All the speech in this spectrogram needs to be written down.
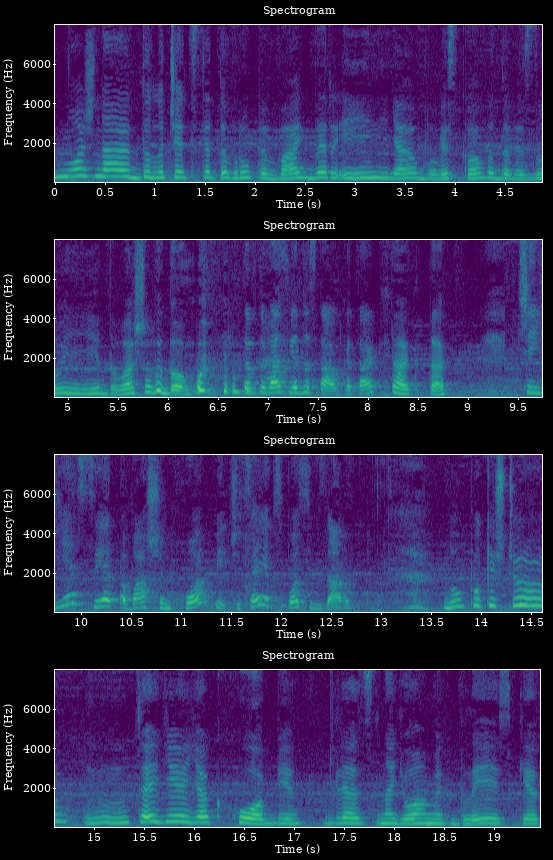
Можна долучитися до групи Viber, і я обов'язково довезу її до вашого дому. Тобто у вас є доставка, так? Так, так. Чи є сир вашим хобі, чи це як спосіб заробітку? Ну, поки що це є як хобі для знайомих, близьких,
